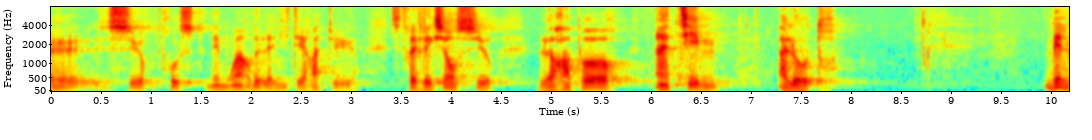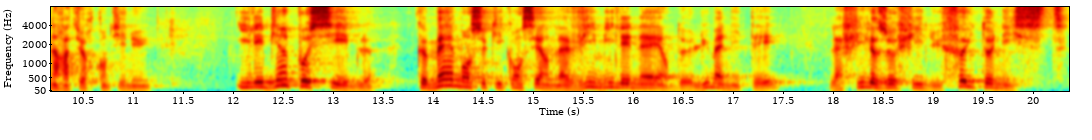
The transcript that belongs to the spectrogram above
euh, sur Proust, Mémoire de la littérature, cette réflexion sur le rapport intime à l'autre. Mais le narrateur continue. il est bien possible que même en ce qui concerne la vie millénaire de l'humanité, la philosophie du feuilletoniste,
